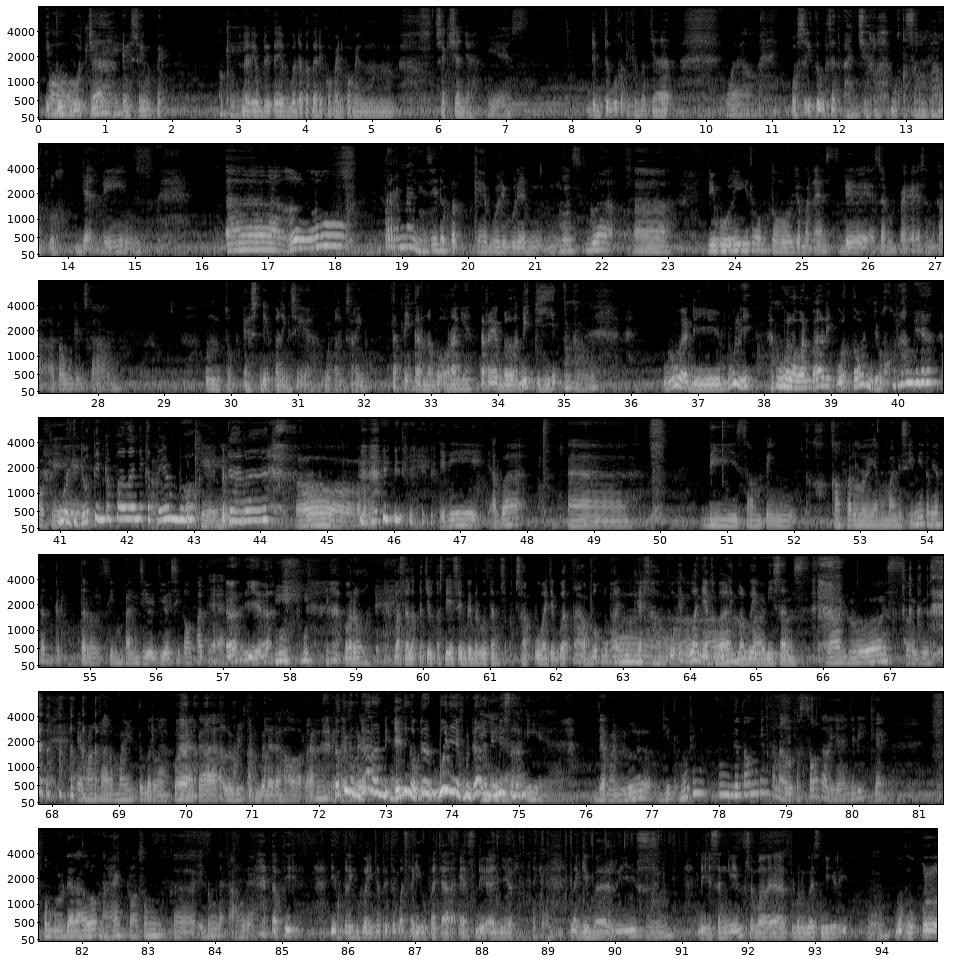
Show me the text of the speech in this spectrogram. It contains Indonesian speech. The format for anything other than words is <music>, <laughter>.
Itu Oke. bocah SMP oke. Dari berita yang gue dapat dari komen-komen section ya yes. Dan itu gue ketika baca well. post itu set anjir lah gue kesel banget loh. Jadi eh lu pernah gak sih dapet kayak bully-bulian maksud gua eh dibully gitu waktu zaman SD, SMP, SMK atau mungkin sekarang untuk SD paling sih ya gue paling sering tapi karena gue orangnya rebel dikit Mm-mm. gue dibully gue lawan balik gue tonjok orangnya Oke. gue jedotin kepalanya ke tembok Oke. berdarah Oh. <laughs> Jadi apa eh di samping cover lo yang manis ini ternyata ter- tersimpan jiwa-jiwa psikopat ya. ah iya <laughs> orang masalah kecil pas di SMP berhutan sapu aja gue tabok mukanya pakai sapu eh gue yang kebalik malah gue yang mimisan Bagus, <laughs> bagus. Emang karma itu berlaku ya kak. Lu bikin berdarah orang. tapi nggak berdarah dia nya nggak berdarah gue yang berdarah iya, mimisan Iya. Zaman dulu gitu. Mungkin nggak tahu mungkin karena lu kesel kali ya. Jadi kayak pembuluh darah lu naik langsung ke hidung nggak tahu ya. tapi yang paling gue inget itu pas lagi upacara SD anjir Oke. lagi baris Hmm. diisengin sama temen gue sendiri Hmm. gue mukul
